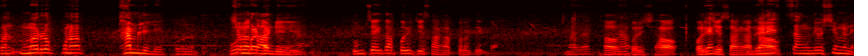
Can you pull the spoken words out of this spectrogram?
पण मर रोग पुन्हा थांबलेली आहे पूर्ण. पूर्ण शंभर टक्के. थांबलेली. हा. तुमचा एकदा परिचय सांगा परत एकदा. माझा हो नाव परिचय हो परिचय सांगा नाव. गणेश चांगदेव शिंगणे.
